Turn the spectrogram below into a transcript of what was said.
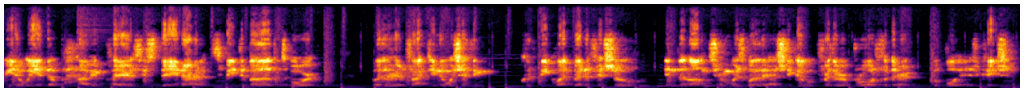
you know we end up having players who stay in Ireland to be developed, or whether, in fact, you know, which I think could be quite beneficial in the long term, was whether they actually go further abroad for their football education.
